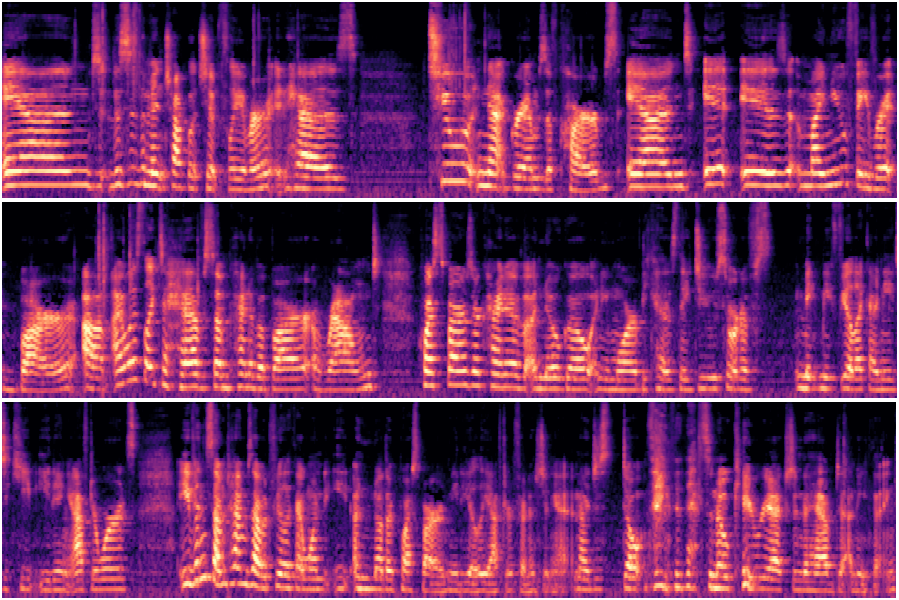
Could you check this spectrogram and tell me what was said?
And this is the mint chocolate chip flavor. It has two net grams of carbs and it is my new favorite bar. Um, I always like to have some kind of a bar around. Quest bars are kind of a no-go anymore because they do sort of make me feel like I need to keep eating afterwards. Even sometimes I would feel like I wanted to eat another Quest bar immediately after finishing it and I just don't think that that's an okay reaction to have to anything.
